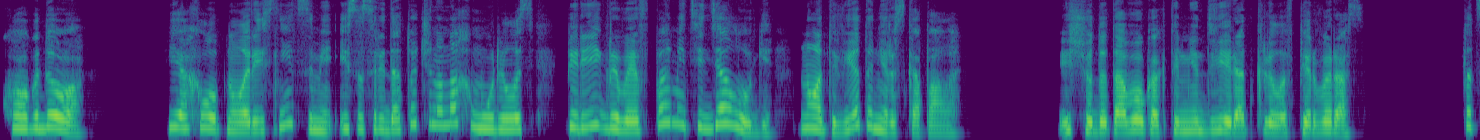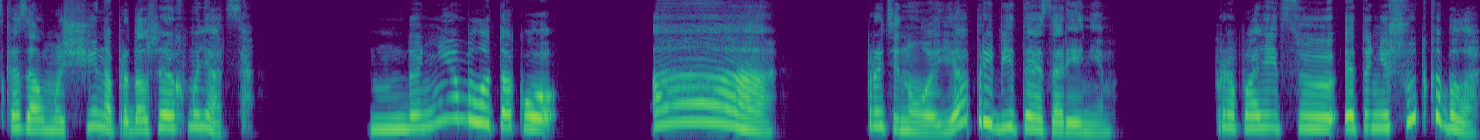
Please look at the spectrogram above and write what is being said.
«Когда?» Я хлопнула ресницами и сосредоточенно нахмурилась, переигрывая в памяти диалоги, но ответа не раскопала. Еще до того, как ты мне дверь открыла в первый раз. Подсказал мужчина, продолжая ухмыляться. Да не было такого... а, -а, -а Протянула я, прибитая озарением. Про полицию это не шутка была?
